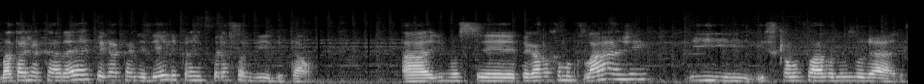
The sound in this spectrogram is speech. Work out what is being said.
matar jacaré, pegar a carne dele para recuperar sua vida e tal. Aí você pegava camuflagem e, e se camuflava nos lugares.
